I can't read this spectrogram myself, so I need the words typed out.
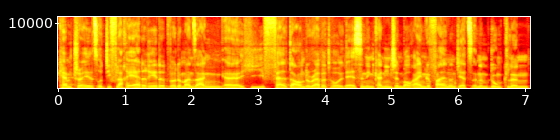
Chemtrails und die flache Erde redet, würde man sagen, äh, he fell down the rabbit hole. Der ist in den Kaninchenbau reingefallen und jetzt in einem dunklen,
